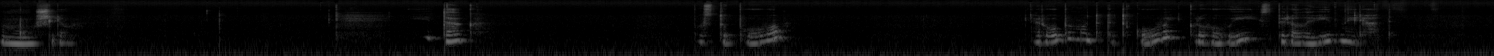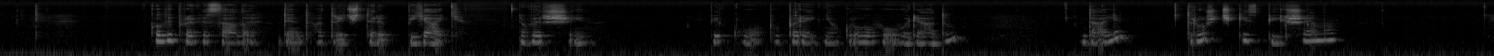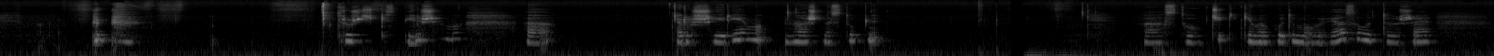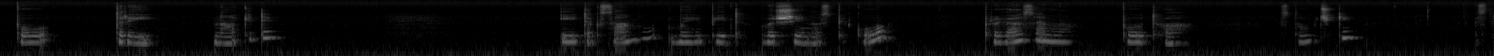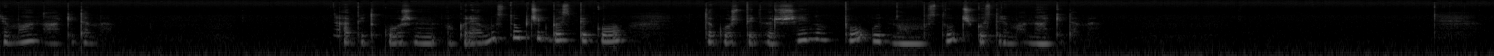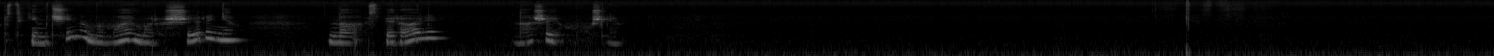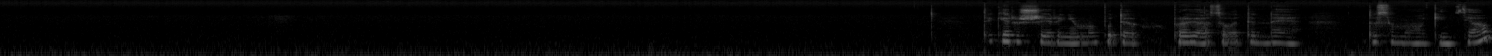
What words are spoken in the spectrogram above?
мушлю. І так поступово робимо додатковий круговий спіралевідний ряд. Коли пров'язали 1, 2, 3, 4, 5 вершин піко попереднього кругового ряду, далі трошечки збільшуємо, трошечки збільшуємо, е, розширюємо наш наступний стовпчик, який ми будемо вив'язувати вже по три накиди і так само ми під вершину з піко пров'язуємо по два стовпчики з трьома накидами. А під кожен окремо стовпчик без піко, також під вершину по одному стовпчику з трьома накидами. Ось таким чином ми маємо розширення на спіралі нашої мушлі. Таке розширення ми будемо пров'язувати не до самого кінця.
